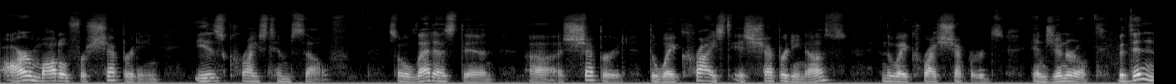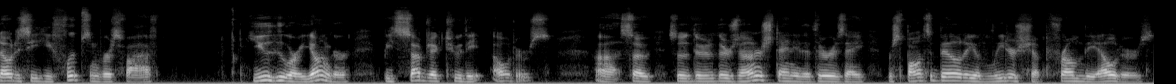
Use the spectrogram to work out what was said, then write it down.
our model for shepherding is Christ Himself. So let us then uh, shepherd the way Christ is shepherding us and the way Christ shepherds in general. But then notice he, he flips in verse 5 you who are younger, be subject to the elders. Uh, so, so there, there's an understanding that there is a responsibility of leadership from the elders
